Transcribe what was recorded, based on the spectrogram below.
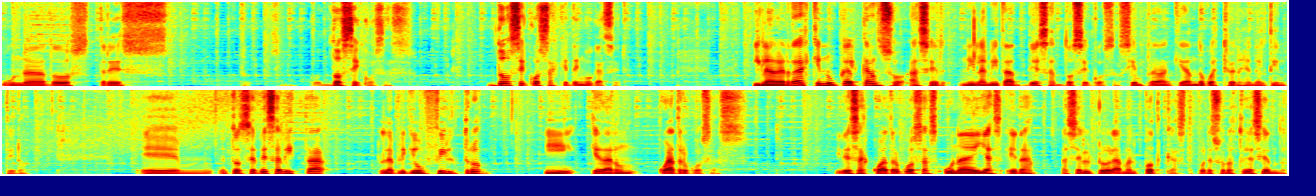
una, dos, tres, doce cosas. Doce cosas que tengo que hacer. Y la verdad es que nunca alcanzo a hacer ni la mitad de esas doce cosas. Siempre van quedando cuestiones en el tintero. Em, entonces de esa lista le apliqué un filtro y quedaron cuatro cosas. Y de esas cuatro cosas, una de ellas era hacer el programa, el podcast. Por eso lo estoy haciendo.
